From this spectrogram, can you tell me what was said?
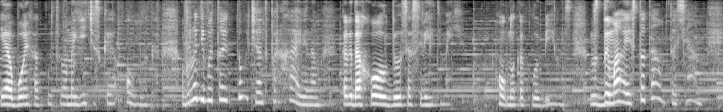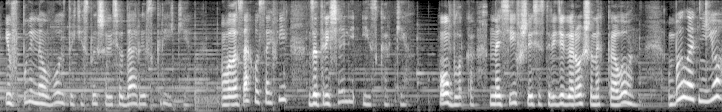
и обоих окутало магическое облако, вроде бы той тучи над Пархавином, когда Холл бился с ведьмой. Облако клубилось, вздымаясь то там, то сям, и в пыльном воздухе слышались удары и вскрики. В волосах у Софи затрещали искорки. Облако, носившееся среди горошинных колонн, было от нее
